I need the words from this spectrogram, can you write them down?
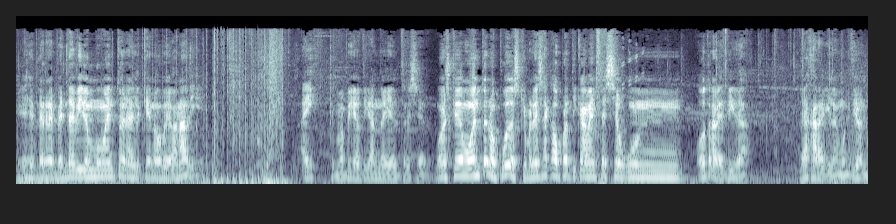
de repente ha habido un momento en el que no veo a nadie. Ay, que me ha pillado tirando ahí el treser Bueno, es que de momento no puedo, es que me lo he sacado prácticamente según otra vez vida. Voy a dejar aquí la munición.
